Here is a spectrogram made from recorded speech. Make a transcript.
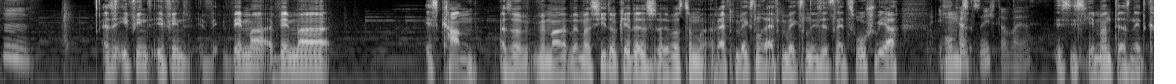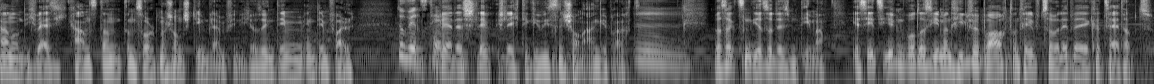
Also ich finde, ich find, wenn man, wenn man es kann, also wenn man, wenn man sieht, okay, das was zum Reifenwechseln, Reifenwechseln ist jetzt nicht so schwer ich könnte es nicht, aber ja. es ist jemand, der es nicht kann und ich weiß, ich kann es, dann, dann sollte man schon stehen bleiben, finde ich. Also in dem, in dem Fall wäre das schle schlechte Gewissen schon angebracht. Mm. Was sagt denn ihr zu diesem Thema? Ihr seht irgendwo, dass jemand Hilfe braucht und helft aber nicht, weil ihr keine Zeit habt.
